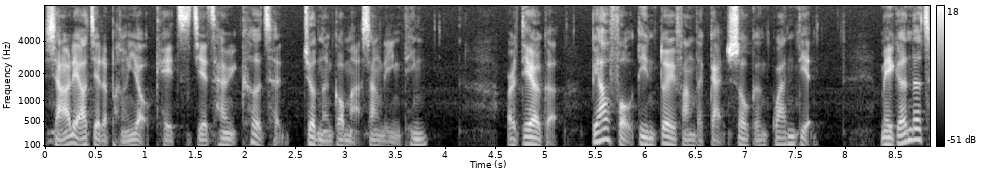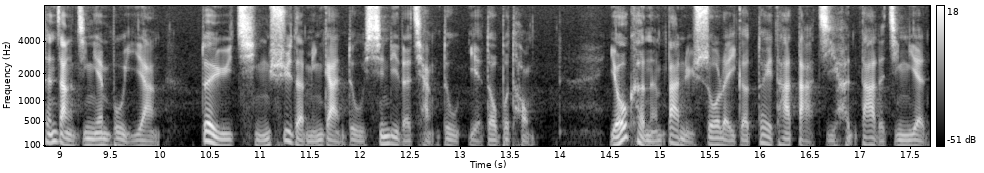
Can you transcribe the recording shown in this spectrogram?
想要了解的朋友，可以直接参与课程，就能够马上聆听。而第二个，不要否定对方的感受跟观点。每个人的成长经验不一样，对于情绪的敏感度、心理的强度也都不同。有可能伴侣说了一个对他打击很大的经验，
